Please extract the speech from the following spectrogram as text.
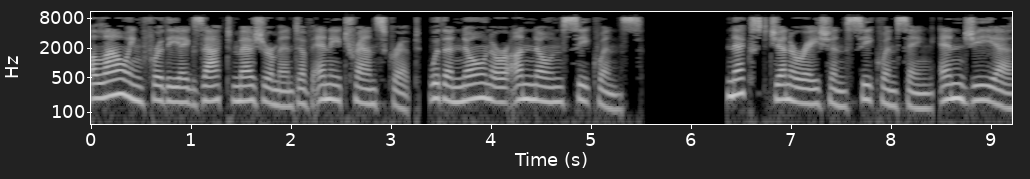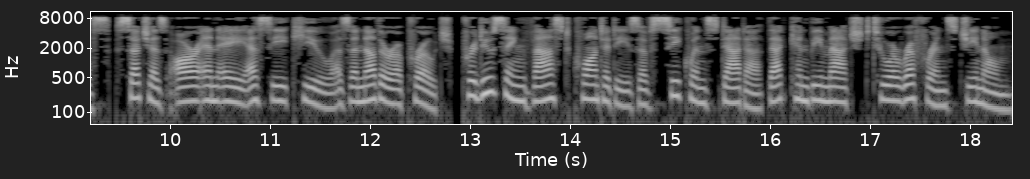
allowing for the exact measurement of any transcript, with a known or unknown sequence. Next-generation sequencing (NGS), such as RNA-seq, is another approach, producing vast quantities of sequence data that can be matched to a reference genome.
